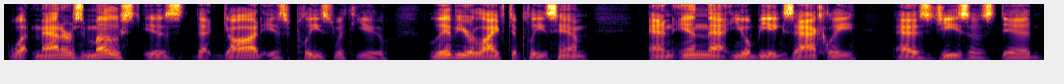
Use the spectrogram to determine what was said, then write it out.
what matters most is that God is pleased with you. Live your life to please Him and in that, you'll be exactly as Jesus did,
